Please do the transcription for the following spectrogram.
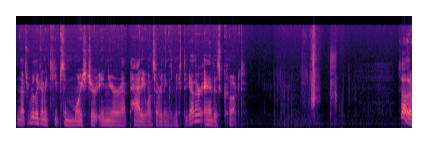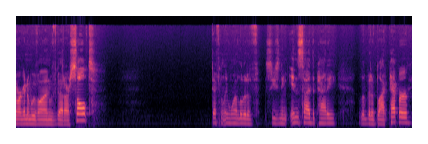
And that's really going to keep some moisture in your uh, patty once everything's mixed together and is cooked. So then we're going to move on. We've got our salt. Definitely want a little bit of seasoning inside the patty. A little bit of black pepper.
